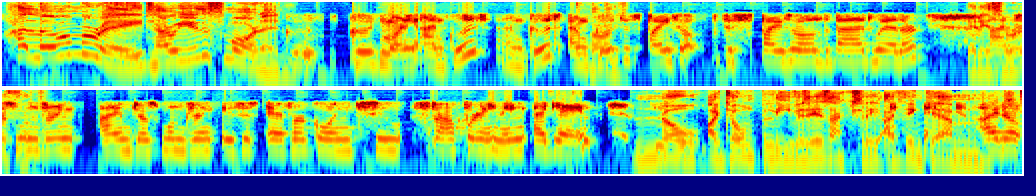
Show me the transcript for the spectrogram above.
Hello, Mairead. How are you this morning? Good, good morning. I'm good. I'm good. I'm good Right. despite despite all the bad weather. It is I'm just wondering. I'm just wondering, is it ever going to stop raining again? No, I don't believe it is actually. I think um, I don't.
